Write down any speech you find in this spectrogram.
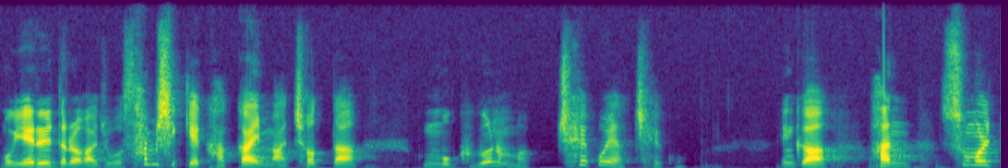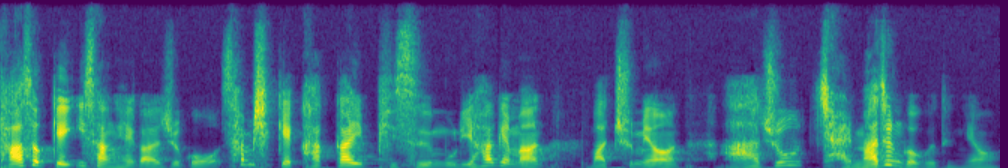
뭐 예를 들어 가지고 30개 가까이 맞췄다. 뭐 그거는 막 최고야, 최고. 그러니까 한 25개 이상 해가지고 30개 가까이 비스무리하게만 맞추면 아주 잘 맞은 거거든요.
